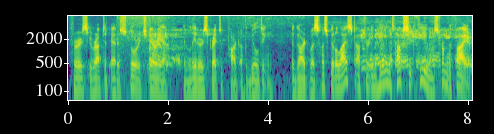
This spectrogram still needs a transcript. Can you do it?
first erupted at a storage area and later spread to part of the building. The guard was hospitalized after inhaling toxic fumes from the fire.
